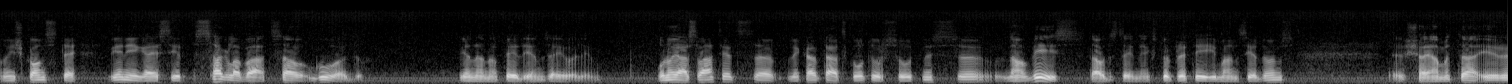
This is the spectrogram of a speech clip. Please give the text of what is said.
Un viņš konstatē, vienīgais ir saglabāt savu godu vienā no pēdējiem dzējoļiem. Un Ojārs Vācietis eh, nekad tāds kultūras sūtnis eh, nav bijis tautas dzēnieks. Turpretī Imants Iedonis šajā matā ir,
